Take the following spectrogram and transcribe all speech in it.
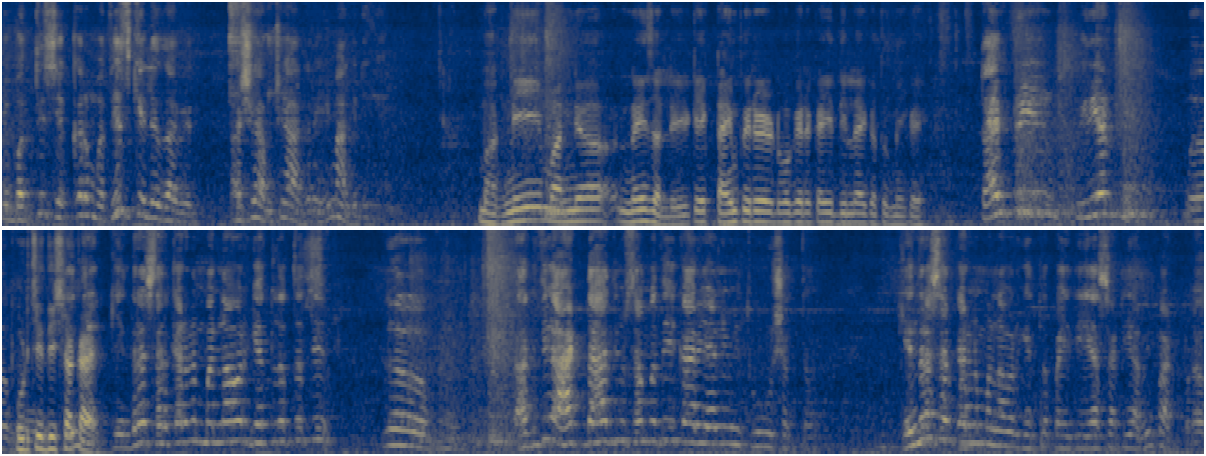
हे बत्तीस एकरमध्येच केले जावेत अशी आमची आग्रही मागणी आहे. मागणी मान्य नाही झाली. एक टाइम पिरियड वगैरे काही दिलाय का तुम्ही काही? टाइम पिरियड पुढची दिशा काय? केंद्र सरकारनं मनावर घेतलं तर ते अं, अगदी आठ दहा दिवसामध्ये कार्यान्वित होऊ शकतं. केंद्र सरकारनं मनावर घेतलं पाहिजे यासाठी आम्ही पाठपुरावा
